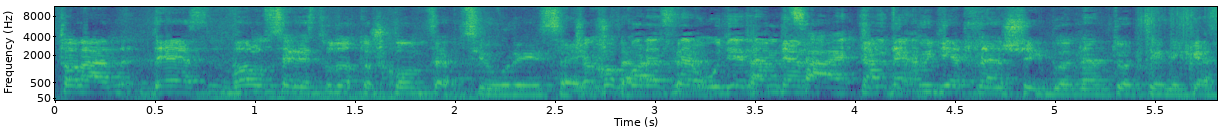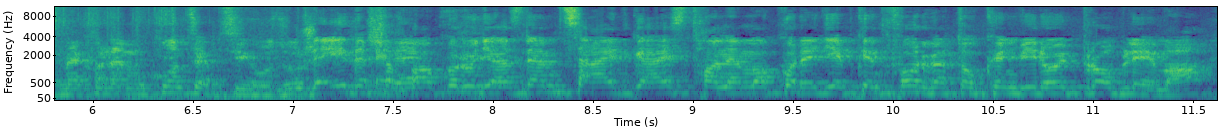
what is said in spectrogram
talán, de ez valószínűleg ez tudatos koncepció része Csak is, akkor ez nem, ugye nem, nem, száj, tehát nem ügyetlenségből nem történik ez meg, hanem koncepciózus. De édesapja, e... akkor ugye az nem zeitgeist, hanem akkor egyébként forgatókönyvíró, hogy probléma,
